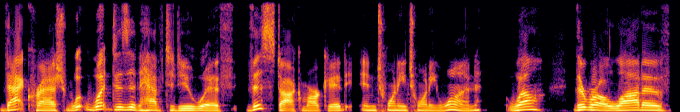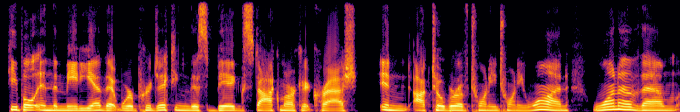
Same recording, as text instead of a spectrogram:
That crash, what, what does it have to do with this stock market in 2021? Well, there were a lot of people in the media that were predicting this big stock market crash in October of 2021. One of them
